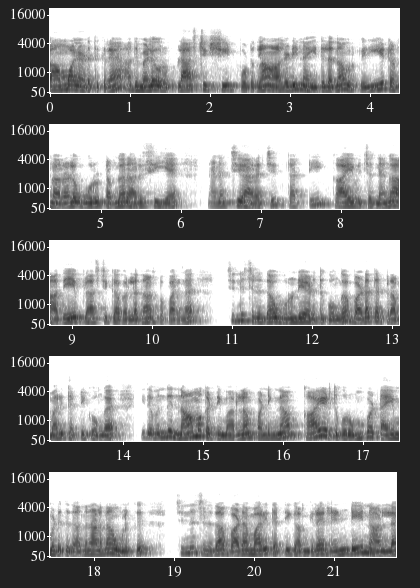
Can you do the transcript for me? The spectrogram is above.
தாம்பாளம் எடுத்துக்கிறேன். அது மேலே ஒரு பிளாஸ்டிக் ஷீட் போட்டுக்கலாம். ஆல்ரெடி நான் இதில் தான் ஒரு பெரிய டம்ளரால் ஒரு டம்ளர் அரிசியை நினச்சி அரைச்சி தட்டி காய வச்சுருந்தேங்க. அதே பிளாஸ்டிக் கவரில் தான். இப்போ பாருங்கள் சின்ன சின்னதாக உருண்டையாக எடுத்துக்கோங்க வடை தட்டுற மாதிரி தட்டிக்கோங்க. இதை வந்து நாமக்கட்டி மாதிரிலாம் பண்ணிங்கன்னா காயறதுக்கு ரொம்ப டைம் எடுக்குது. அதனால தான் உங்களுக்கு சின்ன சின்னதாக வடை மாதிரி தட்டி காமிக்கிறேன் ரெண்டே நாளில்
